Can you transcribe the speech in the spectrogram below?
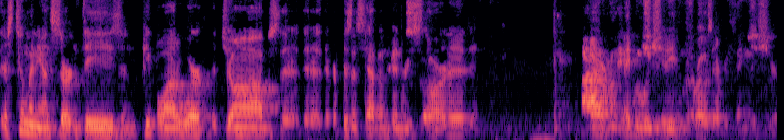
There's too many uncertainties and people out of work, the jobs, their, their, their business haven't been restarted. I don't know, maybe we should even froze everything this year.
